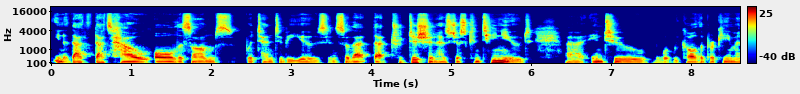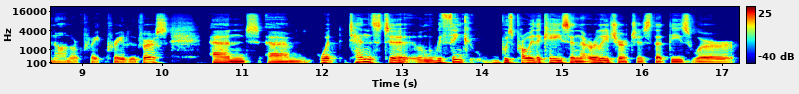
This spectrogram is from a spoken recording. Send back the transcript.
you know that's that's how all the psalms would tend to be used, and so that that tradition has just continued uh, into what we call the Prokeimenon or pre- prelude verse. And um, what tends to we think was probably the case in the early churches that these were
